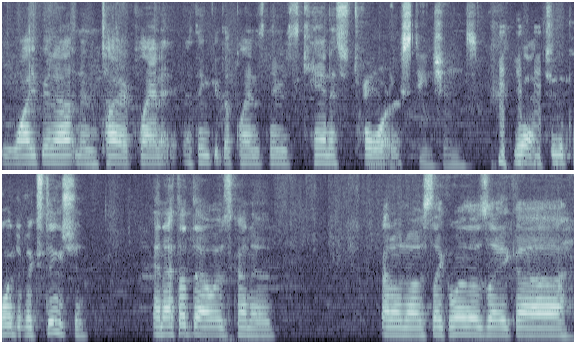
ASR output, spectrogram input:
wiping out an entire planet. I think the planet's name is Canis Tor. Extinctions. yeah, to the point of extinction. And I thought that was kind of, I don't know, it's like one of those like uh,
